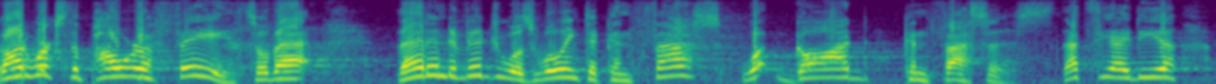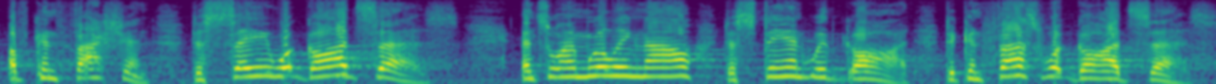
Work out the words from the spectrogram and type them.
God works the power of faith so that that individual is willing to confess what God confesses. That's the idea of confession, to say what God says. And so I'm willing now to stand with God, to confess what God says,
